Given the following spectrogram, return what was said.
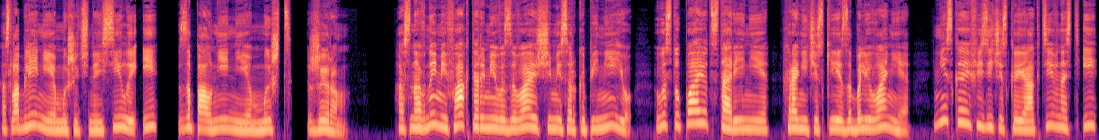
ослаблением мышечной силы и заполнением мышц жиром. Основными факторами, вызывающими саркопению, выступают старение, хронические заболевания, низкая физическая активность и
